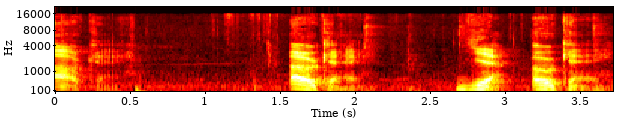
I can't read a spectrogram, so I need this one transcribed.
Okay. Okay. Yeah, okay.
